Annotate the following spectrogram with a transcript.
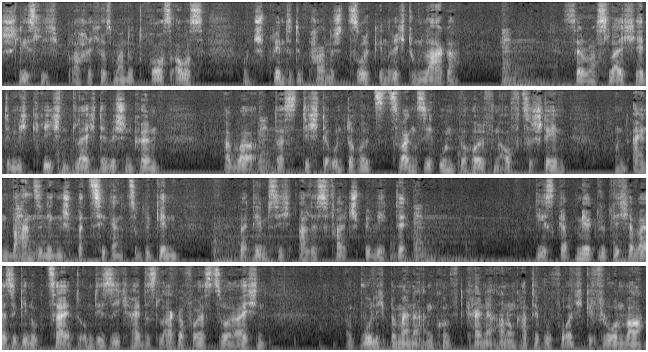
Schließlich brach ich aus meiner Trance aus und sprintete panisch zurück in Richtung Lager. Sarahs Leiche hätte mich kriechend leicht erwischen können, aber das dichte Unterholz zwang sie unbeholfen aufzustehen und einen wahnsinnigen Spaziergang zu beginnen, bei dem sich alles falsch bewegte. Dies gab mir glücklicherweise genug Zeit, um die Sicherheit des Lagerfeuers zu erreichen, obwohl ich bei meiner Ankunft keine Ahnung hatte, wovor ich geflohen war.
